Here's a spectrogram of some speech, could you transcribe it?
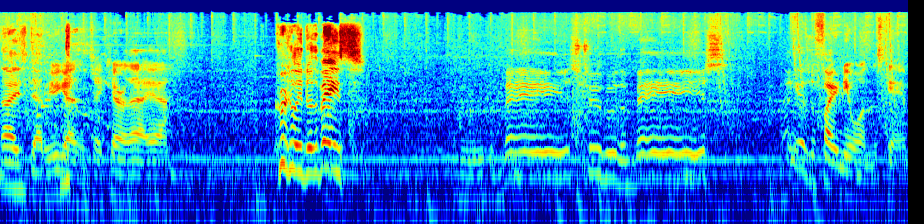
Nah, he's dead. You guys will take care of that, yeah. Quickly to the base. To the base, to the base. I think you have to fight anyone in this game.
